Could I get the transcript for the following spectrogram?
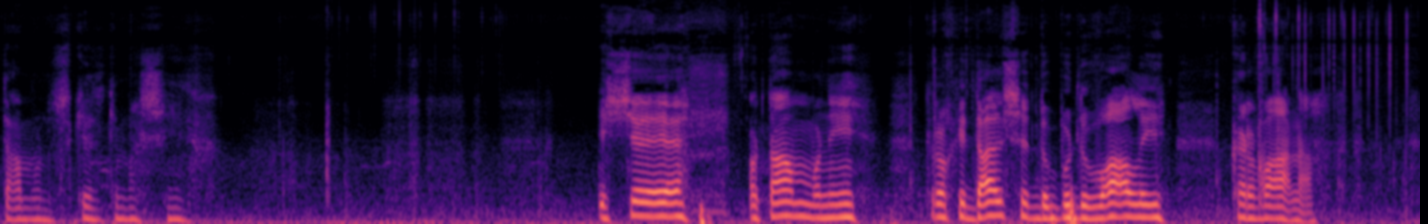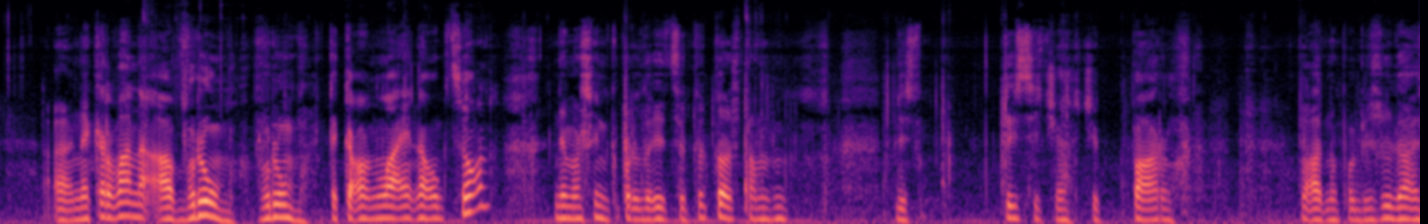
Там он скільки машин. І ще отам вони трохи далі добудували карвана. Е, Не карвана, а врум. Врум. Така онлайн аукціон, де машинка продається. Тут теж там десь тисяча чи пару. Ладно, побіжу далі.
